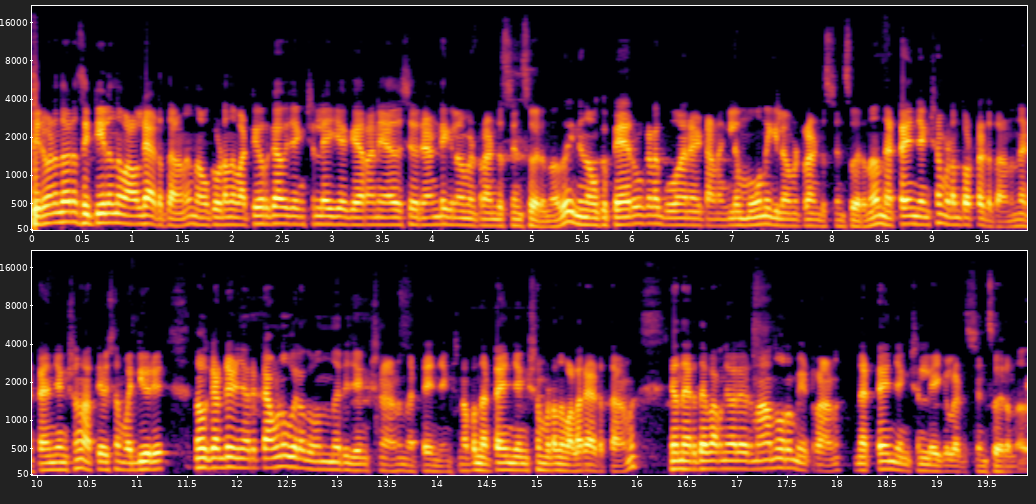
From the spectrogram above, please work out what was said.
തിരുവനന്തപുരം സിറ്റിയിൽ നിന്ന് വളരെ അടുത്താണ്. നമുക്ക് ഇവിടെ നിന്ന് വട്ടിയൂർക്കാവ് ജംഗ്ഷനിലേക്ക് കയറാൻ ഏകദേശം രണ്ട് കിലോമീറ്ററാണ് ഡിസ്റ്റൻസ് വരുന്നത്. ഇനി നമുക്ക് പേരൂർക്കട പോകാനായിട്ടാണെങ്കിൽ മൂന്ന് കിലോമീറ്ററാണ് ഡിസ്റ്റൻസ് വരുന്നത്. നെട്ടയം ജംഗ്ഷൻ ഇവിടെ തൊട്ടടുത്താണ്. നെട്ടയം ജംഗ്ഷൻ അത്യാവശ്യം വലിയൊരു നമുക്ക് കണ്ടു കഴിഞ്ഞാൽ ഒരു ടൗൺ പോലെ തോന്നുന്ന ഒരു ജംഗ്ഷനാണ് നെട്ടയം ജംഗ്ഷൻ. അപ്പോൾ നെട്ടയം ജംഗ്ഷൻ ഇവിടെ നിന്ന് വളരെ അടുത്താണ്. ഞാൻ നേരത്തെ പറഞ്ഞ പോലെ ഒരു നാനൂറ് മീറ്റർ ആണ് നെട്ടയം ജംഗ്ഷനിലേക്കുള്ള ഡിസ്റ്റൻസ് വരുന്നത്.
